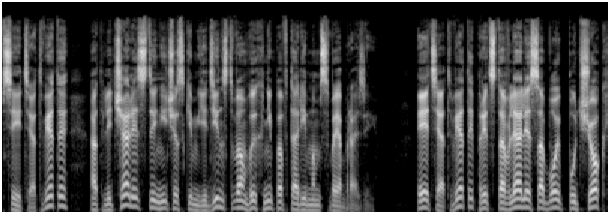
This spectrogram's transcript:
Все эти ответы отличались сценическим единством в их неповторимом своеобразии. Эти ответы представляли собой пучок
